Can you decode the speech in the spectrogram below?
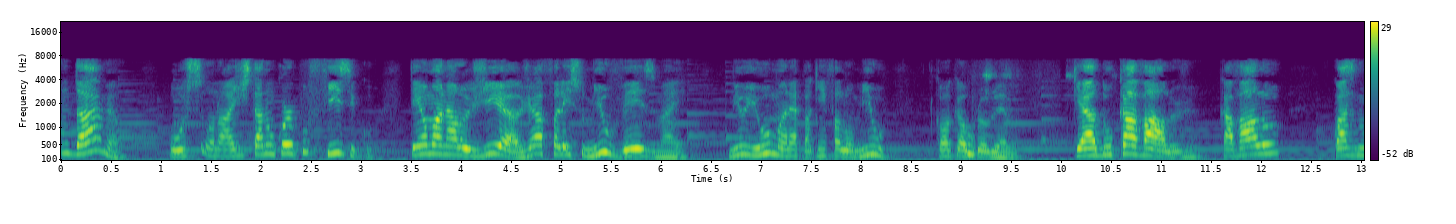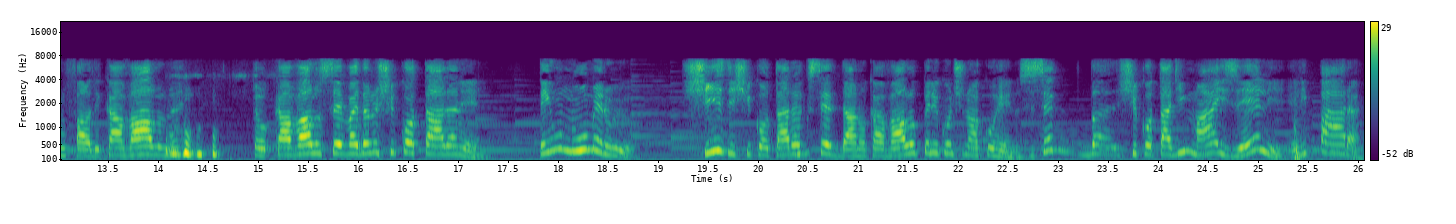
Não dá, meu. O, a gente está num corpo físico. Tem uma analogia, eu já falei isso mil vezes, mas mil e uma, né? Para quem falou mil, qual que é o problema? Que é a do cavalo. Cavalo, quase não fala de cavalo, né? Então, cavalo você vai dando chicotada nele. Tem um número X de chicotada que você dá no cavalo para ele continuar correndo. Se você chicotar demais ele, ele para.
